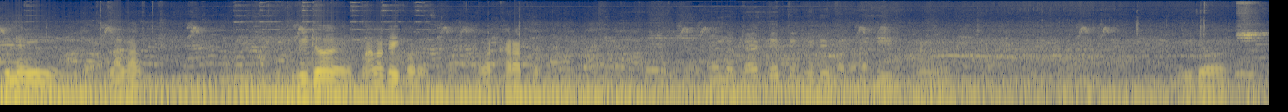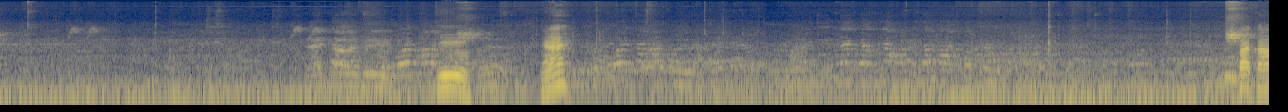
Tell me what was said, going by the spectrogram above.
খুলেই লাগাও। ভিডিও ভালোকেই করো, আবার খারাপ না। ভিডিও। কি? হ্যাঁ? টাকা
